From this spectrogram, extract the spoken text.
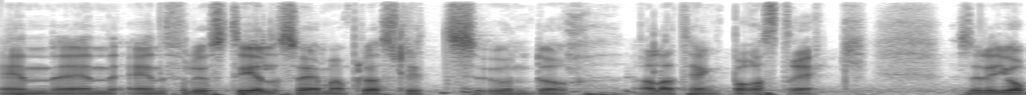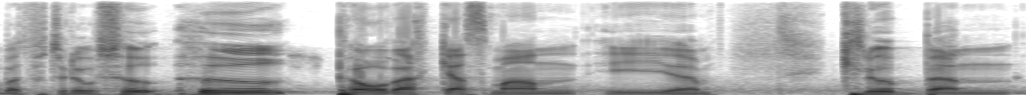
en, en, en förlust till så är man plötsligt under alla tänkbara streck. Så det är jobbet för Toulouse. Hur, hur påverkas man i eh, klubben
